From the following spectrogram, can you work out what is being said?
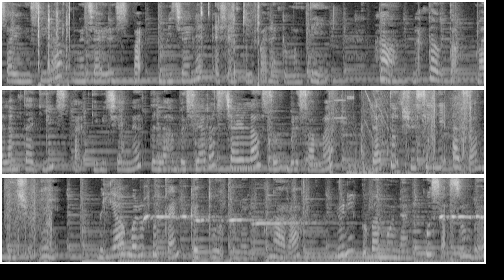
saya Nisina, pengacara Spark TV Channel SMK Padang Kemunting. Ha, nak tahu tak, malam tadi Spark TV Channel telah bersiaran secara langsung bersama Datuk Syusili Azam bin Syuib. Beliau merupakan Ketua Penolong Pengarah Unit Pembangunan Pusat Sumber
